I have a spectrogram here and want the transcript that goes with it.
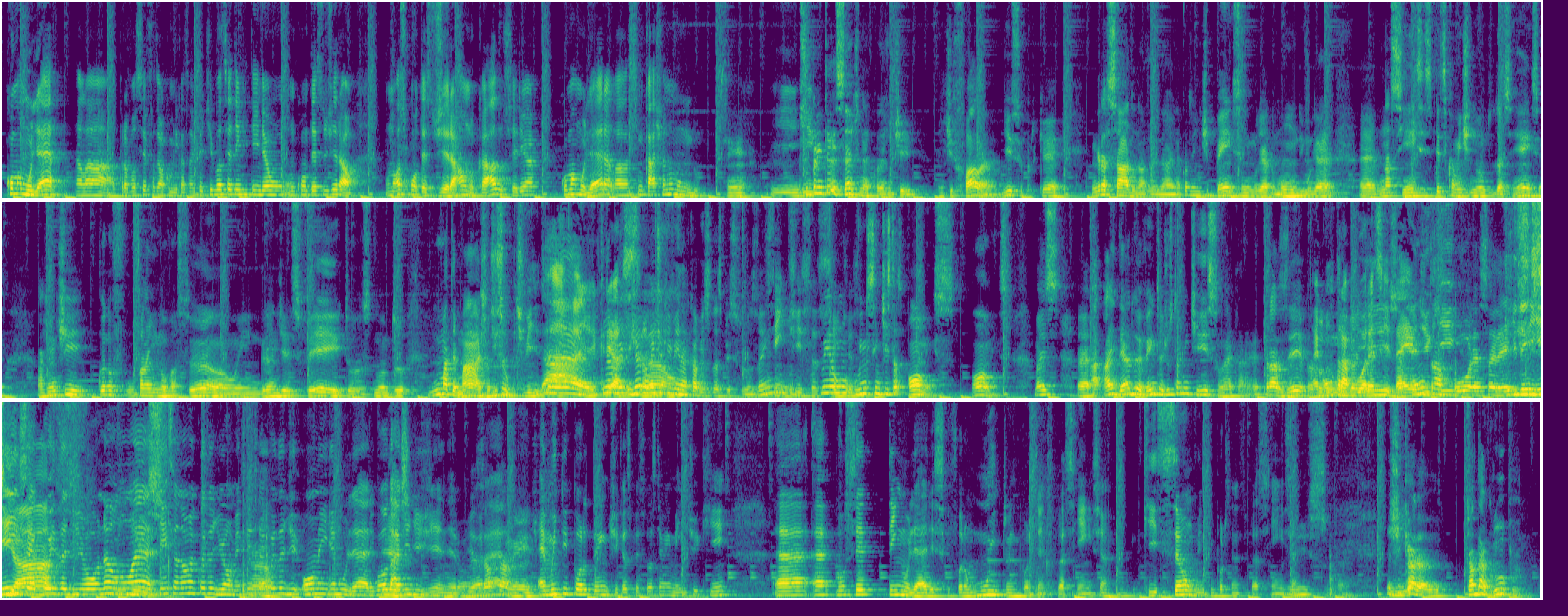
como a mulher, ela, para você fazer uma comunicação efetiva, você tem que entender um, um, contexto geral. O nosso contexto geral, no caso, seria como a mulher, ela se encaixa no mundo. Sim. E, é super interessante, né, quando a gente, a gente fala disso, porque é engraçado, na verdade, né? Quando a gente pensa em mulher no mundo, em mulher é, na ciência, especificamente no âmbito da ciência, a gente, quando fala em inovação, em grandes feitos, no âmbito de matemática, disruptividade, é, criação. Geralmente o que vem na cabeça das pessoas vem cientistas, vem, cientistas. vem cientistas homens, homens. Mas é, a, a, ideia do evento é justamente isso, né, cara? É trazer para é todo contrapor mundo essa isso, é ideia é contrapor de que, essa ideia, evidenciar. Ciência é coisa de homem. Não, não é. Ciência não é coisa de homem. Ciência é é coisa de homem e mulher, igualdade isso. de gênero. Exatamente. É, é, muito importante que as pessoas tenham em mente que é, é, você tem mulheres que foram muito importantes para a ciência, que são muito importantes para a ciência. Isso, cara. E, cara, cada grupo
